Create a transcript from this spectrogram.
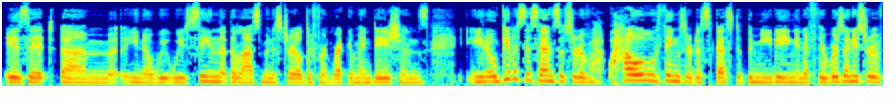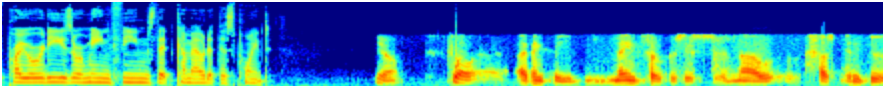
Is it, um, you know, we, we've seen that the last ministerial different recommendations. You know, give us a sense of sort of how things are discussed at the meeting, and if there was any sort of priorities or main themes that come out at this point. Yeah, well, I think the main focus is now has been to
